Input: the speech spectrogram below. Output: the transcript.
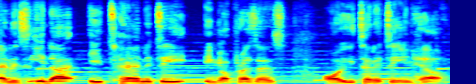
And it's either eternity in your presence or eternity in hell.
